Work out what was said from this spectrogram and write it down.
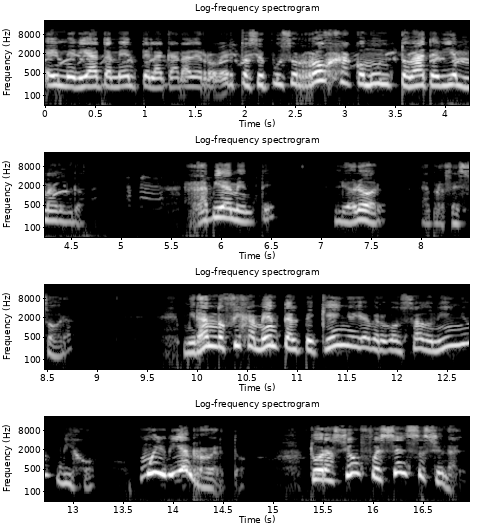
e inmediatamente la cara de Roberto se puso roja como un tomate bien maduro. Rápidamente, Leonor, la profesora, mirando fijamente al pequeño y avergonzado niño, dijo, Muy bien, Roberto, tu oración fue sensacional.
